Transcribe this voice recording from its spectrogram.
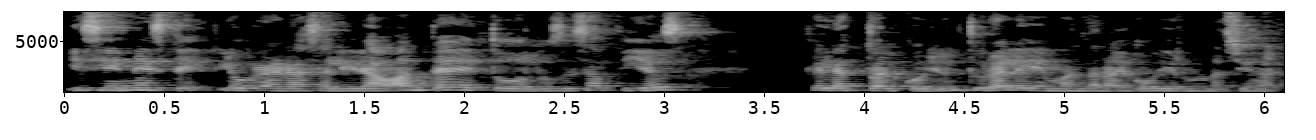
y si en este logrará salir avante de todos los desafíos que la actual coyuntura le demandará al gobierno nacional.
